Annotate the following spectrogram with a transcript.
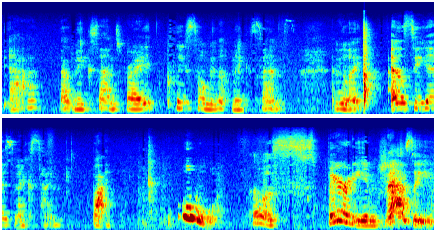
Yeah, that makes sense, right? Please tell me that makes sense. Anyway, I will see you guys next time. Bye. Ooh, that was spirity and jazzy.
